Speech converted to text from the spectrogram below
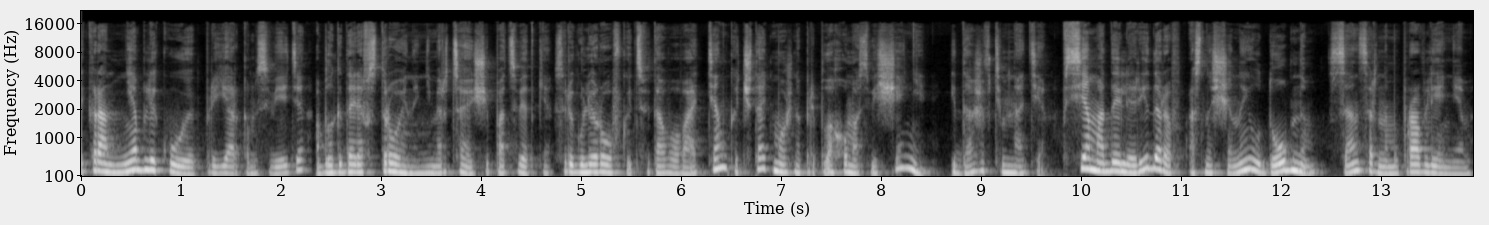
Экран не бликует при ярком свете, а благодаря встроенной немерцающей подсветке с регулировкой цветового оттенка читать можно при плохом освещении и даже в темноте. Все модели ридеров оснащены удобным сенсорным управлением.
